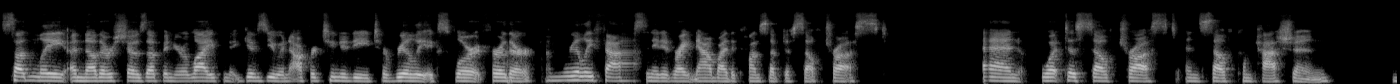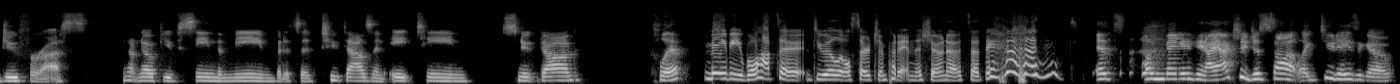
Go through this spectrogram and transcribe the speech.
suddenly another shows up in your life and it gives you an opportunity to really explore it further. I'm really fascinated right now by the concept of self trust and what does self trust and self compassion do for us? I don't know if you've seen the meme, but it's a 2018 Snoop Dogg clip. Maybe we'll have to do a little search and put it in the show notes at the end. It's amazing. I actually just saw it like two days ago.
